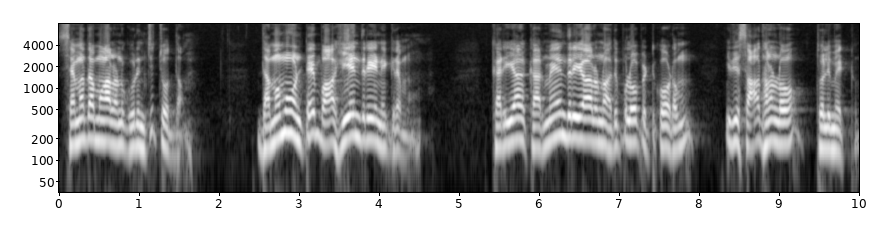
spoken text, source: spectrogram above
శమధమాలను శమదమాలను గురించి చూద్దాం. దమము అంటే బాహ్యేంద్రియ నిగ్రహం కర్య కర్మేంద్రియాలను అదుపులో పెట్టుకోవడం ఇది సాధనలో తొలిమెట్టు.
